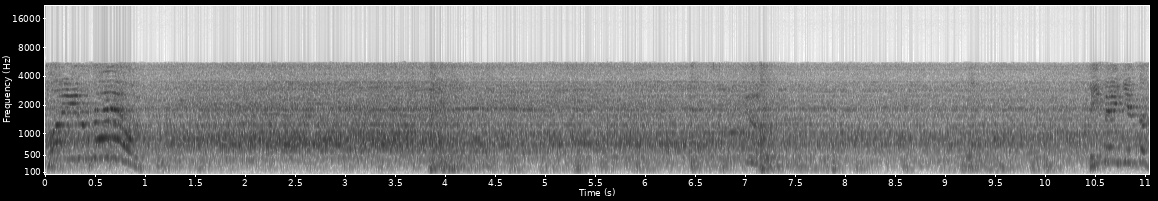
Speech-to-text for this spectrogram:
playing around! He may get the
